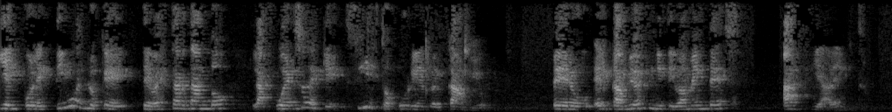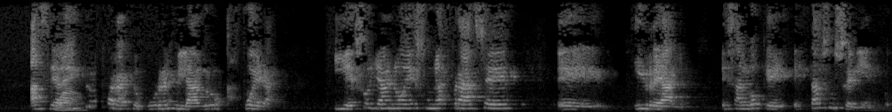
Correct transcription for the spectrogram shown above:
Y el colectivo es lo que te va a estar dando la fuerza de que sí está ocurriendo el cambio, pero el cambio definitivamente es hacia adentro. Hacia adentro para que ocurra el milagro afuera. Y eso ya no es una frase eh, irreal, es algo que está sucediendo.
